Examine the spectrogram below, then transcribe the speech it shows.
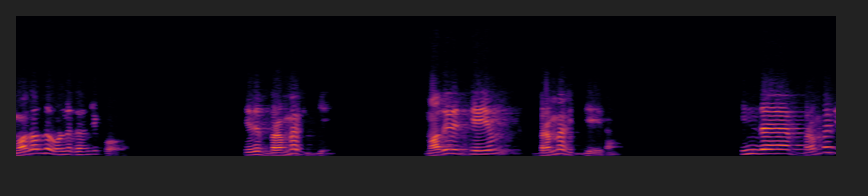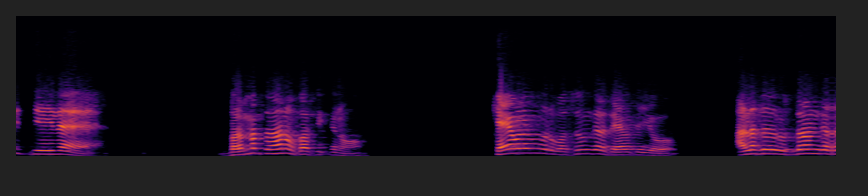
முதல்ல ஒண்ணு தெரிஞ்சுக்கோ. இது பிரம்ம வித்யை. மது வித்யையும் பிரம்ம வித்யை தான் இந்த பிரம்ம வித்யில பிரம்மத்தை தானே உபாசிக்கணும்? கேவலம் ஒரு வசுங்கிற தேவதையோ அல்லது ருத்ரங்கிற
